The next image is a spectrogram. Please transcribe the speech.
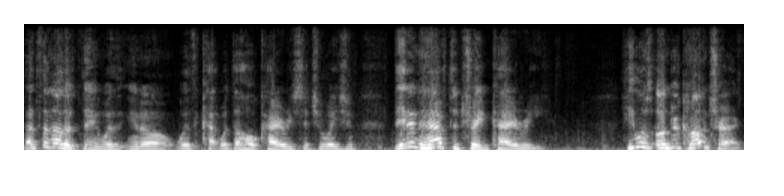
That's another thing with you know with with the whole Kyrie situation. They didn't have to trade Kyrie. He was under contract.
